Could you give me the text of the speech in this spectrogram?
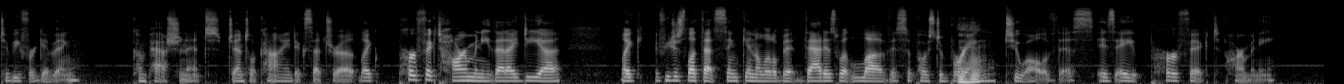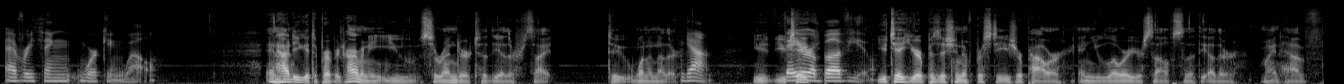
to be forgiving, compassionate, gentle, kind, etc. Like perfect harmony, that idea. Like if you just let that sink in a little bit, that is what love is supposed to mm-hmm. bring to all of this is a perfect harmony. Everything working well. And how do you get to perfect harmony? You surrender to the other side, to one another. Yeah. You you they take are above you. you take your position of prestige or power and you lower yourself so that the other might have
